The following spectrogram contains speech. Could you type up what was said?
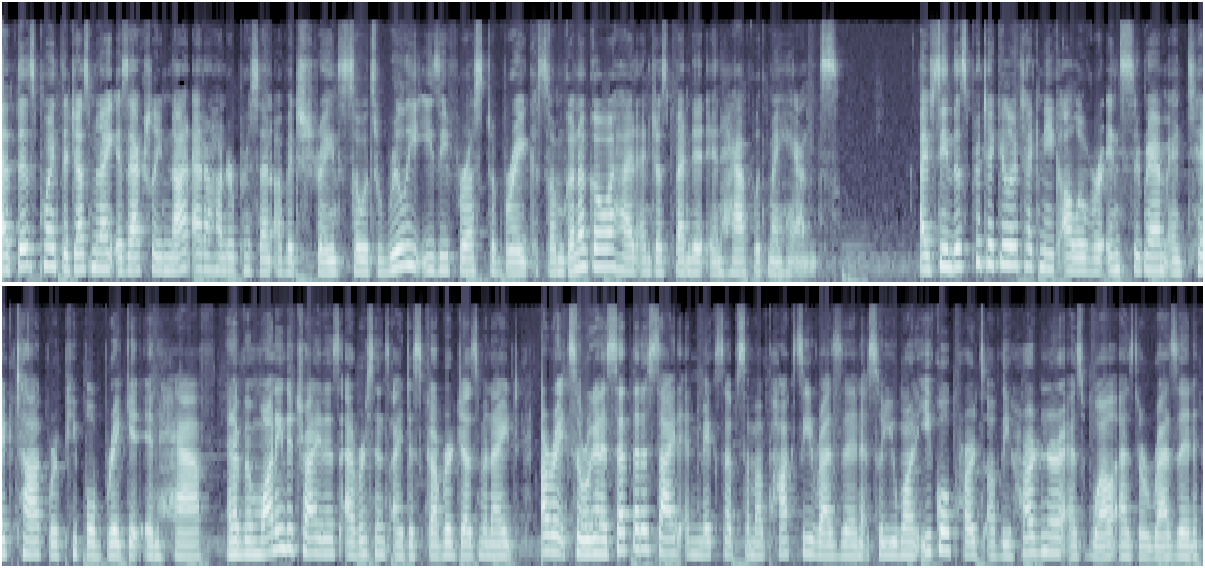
At this point, the Jesmonite is actually not at 100% of its strength, so it's really easy for us to break, so I'm gonna go ahead and just bend it in half with my hands. I've seen this particular technique all over Instagram and TikTok where people break it in half and I've been wanting to try this ever since I discovered Jesmonite. Alright, so we're to set that aside and mix up some epoxy resin. So you want equal parts of the hardener as well as the resin.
